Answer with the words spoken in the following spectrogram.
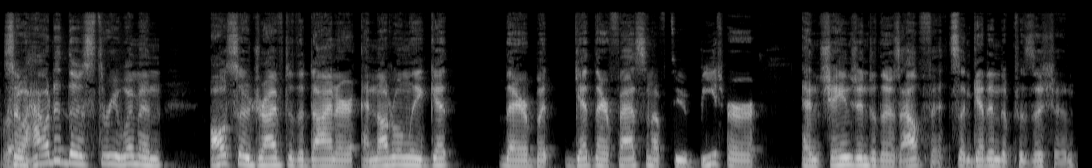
Right. So, how did those three women also drive to the diner and not only get there, but get there fast enough to beat her and change into those outfits and get into position?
